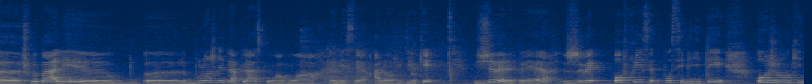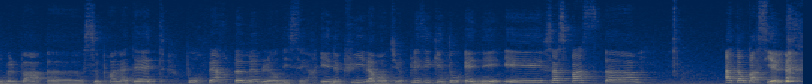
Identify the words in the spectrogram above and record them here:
euh, je peux pas aller euh, la boulangerie de la place pour avoir un dessert. Alors j'ai dit, ok, je vais le faire. Je vais offrir cette possibilité aux gens qui ne veulent pas euh, se prendre la tête pour faire eux-mêmes leur dessert. Et depuis, l'aventure Plaisir Keto est née et ça se passe euh, à temps partiel.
